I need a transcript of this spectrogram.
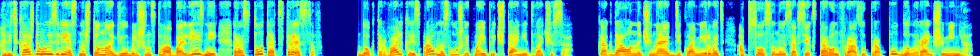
А ведь каждому известно, что ноги у большинства болезней растут от стрессов. Доктор Валька исправно слушает мои причитания два часа. Когда он начинает декламировать обсосанную со всех сторон фразу про пугало раньше меня,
